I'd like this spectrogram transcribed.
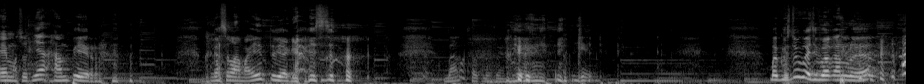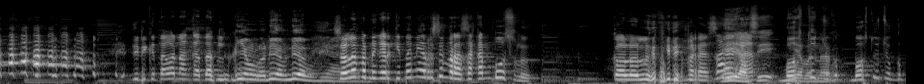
Eh, maksudnya hampir. Nggak selama itu ya, guys. Bangsat lu, Sen. Bagus juga jebakan lu ya. Jadi ketahuan angkatan lu. Diam lo, diam, diam. Ya. Soalnya pendengar kita nih harusnya merasakan bos lu. Kalau lu tidak merasakan. Iya sih. bos iya tuh cukup bos tuh cukup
